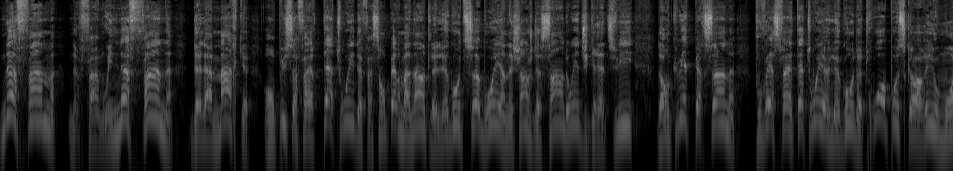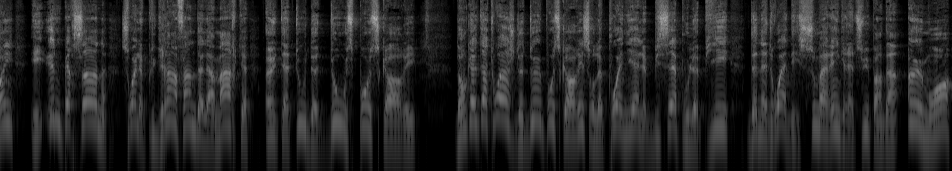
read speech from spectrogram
Neuf femmes, neuf femmes, oui, neuf fans de la marque ont pu se faire tatouer de façon permanente le logo de Subway en échange de sandwichs gratuits. Donc, huit personnes pouvaient se faire tatouer un logo de 3 pouces carrés ou moins et une personne, soit le plus grand fan de la marque, un tatou de 12 pouces carrés. Donc, un tatouage de 2 pouces carrés sur le poignet, le bicep ou le pied donnait droit à des sous-marins gratuits pendant un mois.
